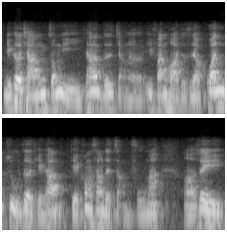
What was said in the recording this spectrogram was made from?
李克强总理他不是讲了一番话，就是要关注这铁矿铁矿砂的涨幅吗？啊，所以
